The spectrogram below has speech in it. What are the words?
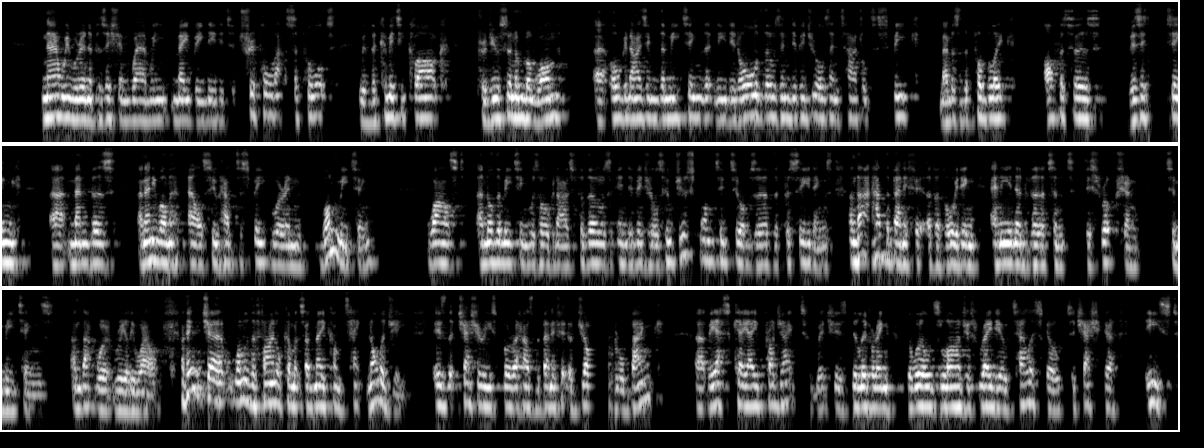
Now we were in a position where we maybe needed to triple that support with the committee clerk, producer number one, uh, organising the meeting that needed all of those individuals entitled to speak, members of the public, officers, visiting uh, members, and anyone else who had to speak were in one meeting, whilst another meeting was organised for those individuals who just wanted to observe the proceedings. And that had the benefit of avoiding any inadvertent disruption to meetings and that worked really well. I think, Chair, one of the final comments I'd make on technology is that Cheshire East Borough has the benefit of Jodrell Bank, uh, the SKA project, which is delivering the world's largest radio telescope to Cheshire East.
